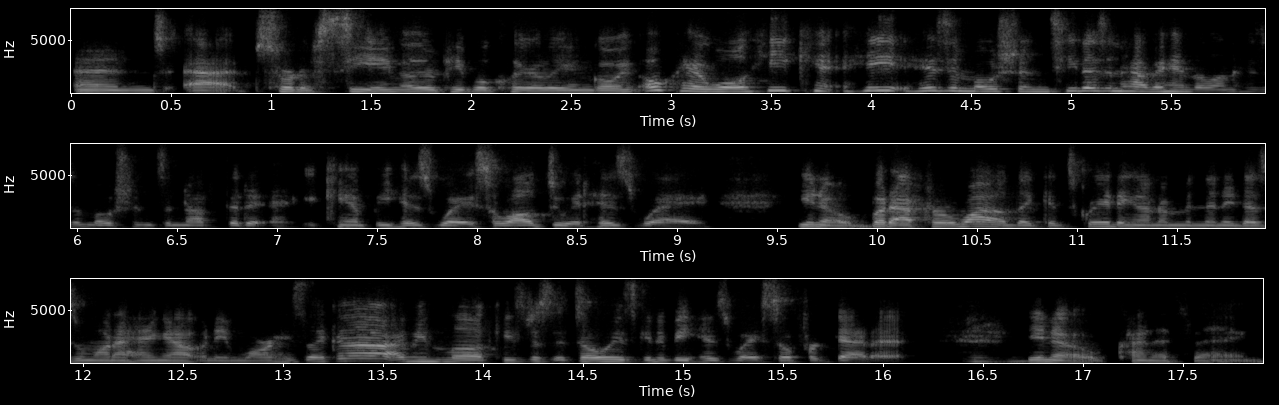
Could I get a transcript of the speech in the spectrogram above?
and at sort of seeing other people clearly and going okay well he can't he his emotions he doesn't have a handle on his emotions enough that it, it can't be his way so i'll do it his way you know but after a while like it's grating on him and then he doesn't want to hang out anymore he's like ah i mean look he's just it's always going to be his way so forget it mm-hmm. you know kind of thing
